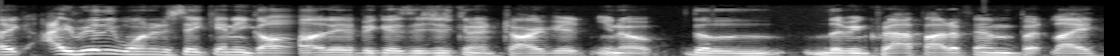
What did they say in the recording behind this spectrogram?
like I really wanted to say Kenny Golladay because they're just going to target you know the living crap out of him. But like,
